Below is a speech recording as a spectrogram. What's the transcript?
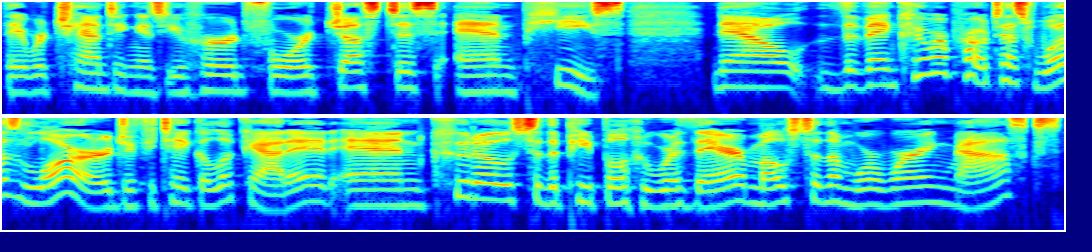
They were chanting, as you heard, for justice and peace. Now, the Vancouver protest was large if you take a look at it, and kudos to the people who were there. Most of them were wearing masks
